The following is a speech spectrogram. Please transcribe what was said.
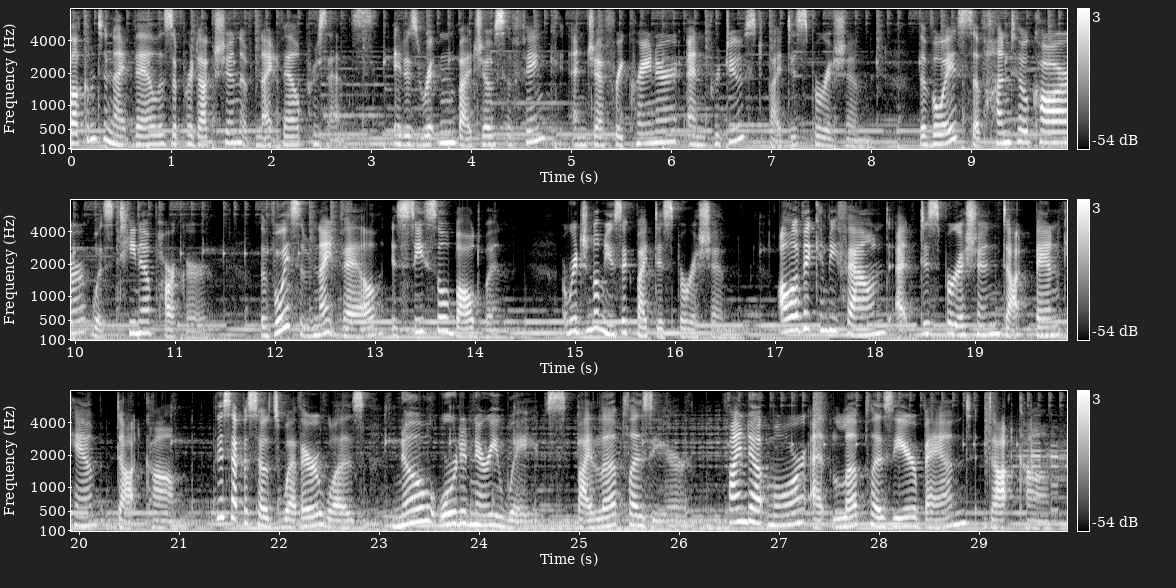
Welcome to Night Vale is a production of Night Vale Presents. It is written by Joseph Fink and Jeffrey Cranor and produced by Disparition. The voice of Huntokar was Tina Parker. The voice of Night Vale is Cecil Baldwin. Original music by Disparition. All of it can be found at disparition.bandcamp.com. This episode's weather was No Ordinary Waves by Le Plaisir. Find out more at leplaisirband.com.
